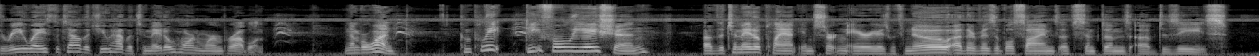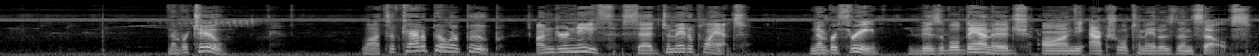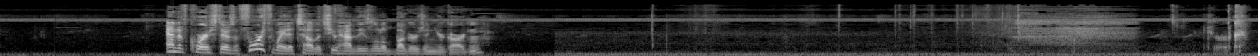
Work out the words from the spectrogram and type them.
three ways to tell that you have a tomato hornworm problem. Number one, complete defoliation of the tomato plant in certain areas with no other visible signs of symptoms of disease. Number two, lots of caterpillar poop underneath said tomato plant. Number three, visible damage on the actual tomatoes themselves. And of course, there's a fourth way to tell that you have these little buggers in your garden. Jerk.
